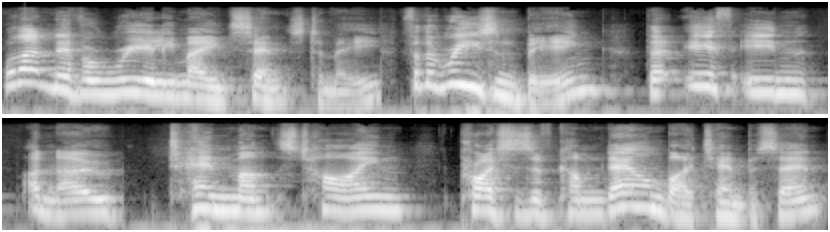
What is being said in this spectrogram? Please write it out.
Well, that never really made sense to me for the reason being that if in, I don't know, 10 months' time, prices have come down by 10%,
